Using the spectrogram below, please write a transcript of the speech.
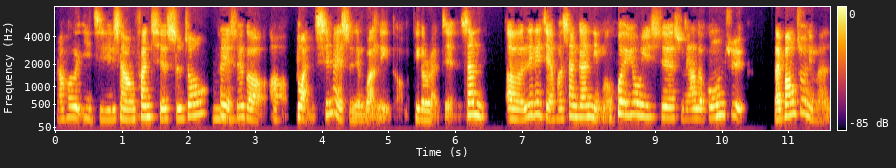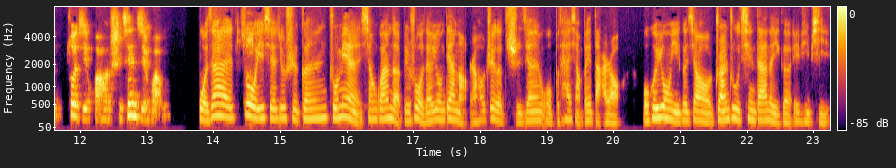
然后以及像番茄时钟，它也是一个呃短期内时间管理的一个软件。像呃丽丽姐和善干，你们会用一些什么样的工具来帮助你们做计划和实现计划吗？我在做一些就是跟桌面相关的，比如说我在用电脑，然后这个时间我不太想被打扰，我会用一个叫专注清单的一个 A P P，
